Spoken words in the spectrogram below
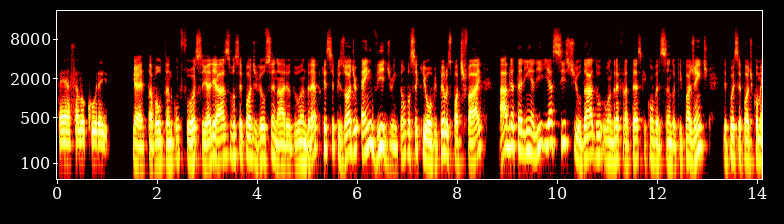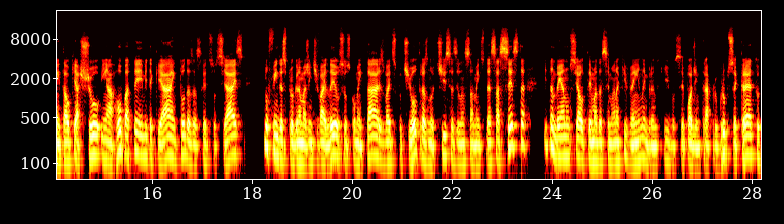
têm essa loucura aí. É, tá voltando com força. E aliás, você pode ver o cenário do André, porque esse episódio é em vídeo. Então, você que ouve pelo Spotify, Abre a telinha ali e assiste o dado, o André Frateschi conversando aqui com a gente. Depois você pode comentar o que achou em TMDQA em todas as redes sociais. No fim desse programa, a gente vai ler os seus comentários, vai discutir outras notícias e lançamentos dessa sexta e também anunciar o tema da semana que vem. Lembrando que você pode entrar para o grupo secreto,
